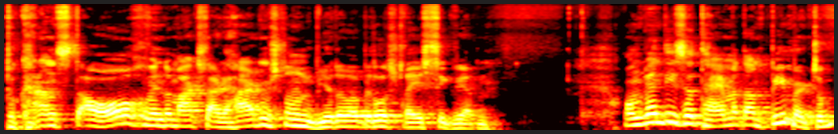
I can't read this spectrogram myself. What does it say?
du kannst auch, wenn du magst, alle halben Stunden, wird aber ein bisschen stressig werden. Und wenn dieser Timer dann bimmelt, so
